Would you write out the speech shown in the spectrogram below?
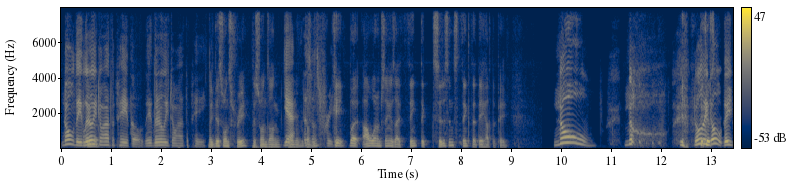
No, they literally the- don't have to pay though. They literally don't have to pay. Like this one's free. This one's on. Yeah, this government. one's free. Okay, but uh, what I'm saying is, I think the citizens think that they have to pay. No, no, Yeah, no, they don't. They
